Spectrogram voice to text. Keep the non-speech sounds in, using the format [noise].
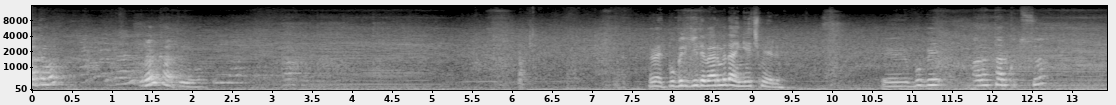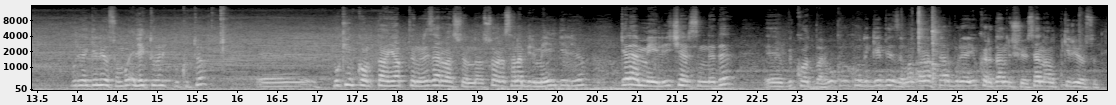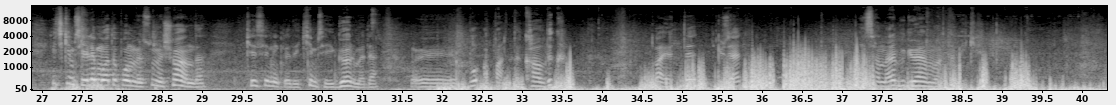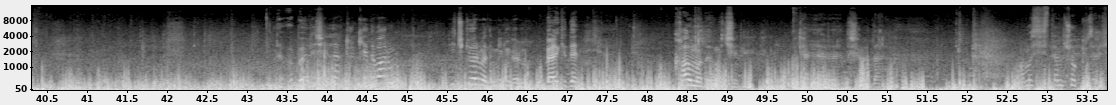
kartı mı? Buranın kartı mı bu? Evet bu bilgiyi de vermeden geçmeyelim. Ee, bu bir anahtar kutusu. Buraya geliyorsun. Bu elektronik bir kutu. Ee, Booking.com'dan yaptığın rezervasyondan sonra sana bir mail geliyor. Gelen maili içerisinde de e, bir kod var. O kodu girdiğin zaman anahtar buraya yukarıdan düşüyor. Sen alıp giriyorsun. Hiç kimseyle muhatap olmuyorsun ve şu anda kesinlikle de kimseyi görmeden e, bu apartta kaldık. Gayet de güzel. İnsanlara bir güven var tabii ki. Böyle şeyler Türkiye'de var mı? Hiç görmedim bilmiyorum. Belki de kalmadığım için otellerde dışarıda. Ama sistem çok güzel.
